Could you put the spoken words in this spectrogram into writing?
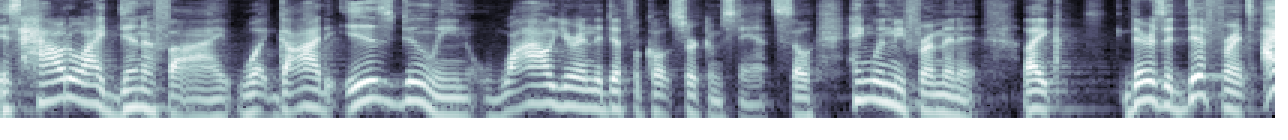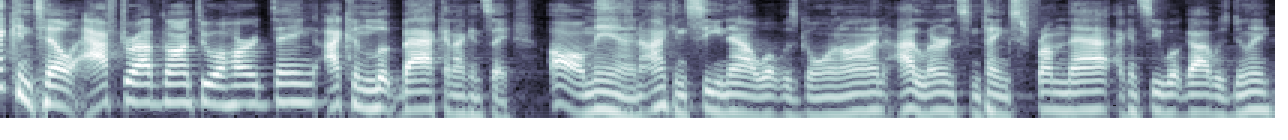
is how to identify what God is doing while you're in the difficult circumstance. So hang with me for a minute. Like, there's a difference. I can tell after I've gone through a hard thing, I can look back and I can say, oh man, I can see now what was going on. I learned some things from that. I can see what God was doing.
